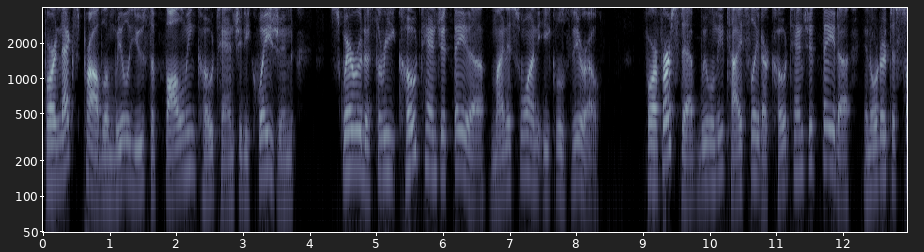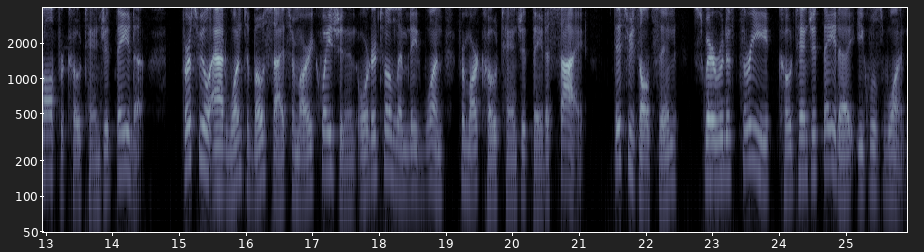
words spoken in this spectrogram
For our next problem, we will use the following cotangent equation. Square root of 3 cotangent theta minus 1 equals 0. For our first step, we will need to isolate our cotangent theta in order to solve for cotangent theta. First, we will add 1 to both sides from our equation in order to eliminate 1 from our cotangent theta side. This results in square root of 3 cotangent theta equals 1.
